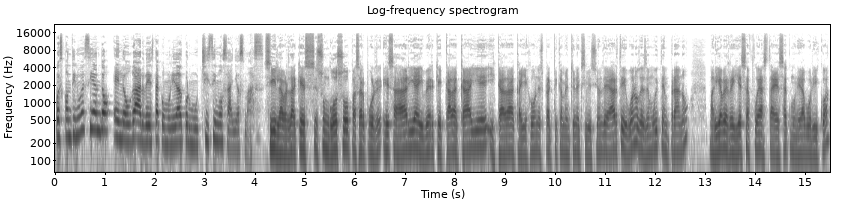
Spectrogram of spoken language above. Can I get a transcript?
pues continúe siendo el hogar de esta comunidad por muchísimos años más. Sí, la verdad que es, es un gozo pasar por esa área y ver que cada calle y cada callejón es prácticamente una exhibición de arte y bueno, desde muy temprano María Berreyesa fue hasta esa comunidad boricua.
